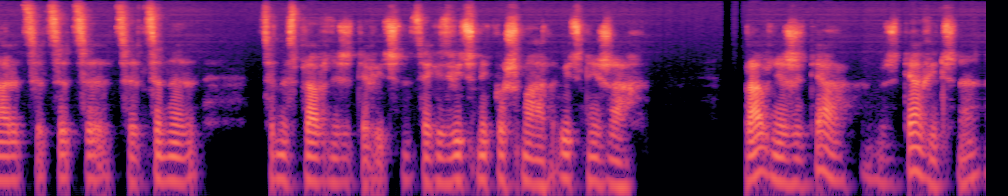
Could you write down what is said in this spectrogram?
Але це, це, це, це, це, не, це не справжнє життя вічне, це якийсь вічний кошмар, вічний жах. Справжнє життя, життя вічне,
